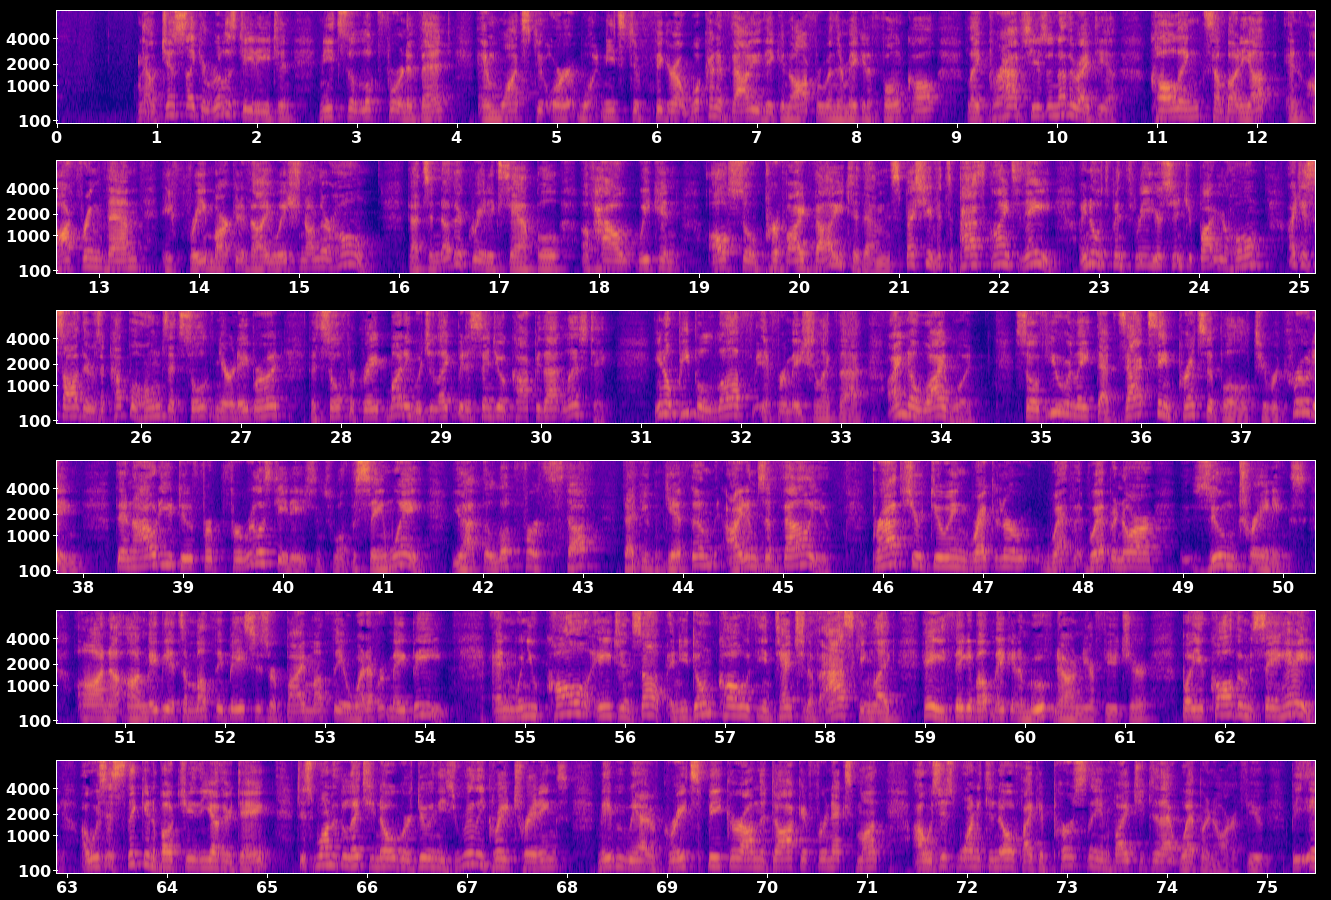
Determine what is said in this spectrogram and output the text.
Now, just like a real estate agent needs to look for an event and wants to, or needs to figure out what kind of value they can offer when they're making a phone call, like perhaps here's another idea calling somebody up and offering them a free market evaluation on their home. That's another great example of how we can also provide value to them, especially if it's a past client. Says, hey, I know it's been three years since you bought your home. I just saw there's a couple homes that sold in your neighborhood that sold for great money. Would you like me to send you a copy of that listing? You know, people love information like that. I know I would. So if you relate that exact same principle to recruiting, then how do you do it for, for real estate agents? Well, the same way. You have to look for stuff that you can give them, items of value. Perhaps you're doing regular web, webinar Zoom trainings on, uh, on maybe it's a monthly basis or bi-monthly or whatever it may be. And when you call agents up and you don't call with the intention of asking like, hey, think about making a move now in your future, but you call them and say, hey, I was just thinking about you the other day. Just wanted to let you know we're doing these really great trainings. Maybe we have a great speaker on the docket for next month. I was just wanting to know if I could personally invite you to that webinar if you be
